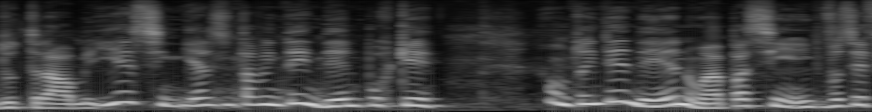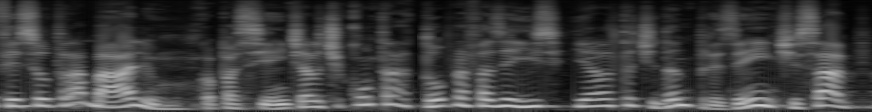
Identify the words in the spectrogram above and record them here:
do trauma. E assim, elas não estavam entendendo porque. Não, não tô entendendo. A paciente, você fez seu trabalho com a paciente, ela te contratou para fazer isso e ela tá te dando presente, sabe?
